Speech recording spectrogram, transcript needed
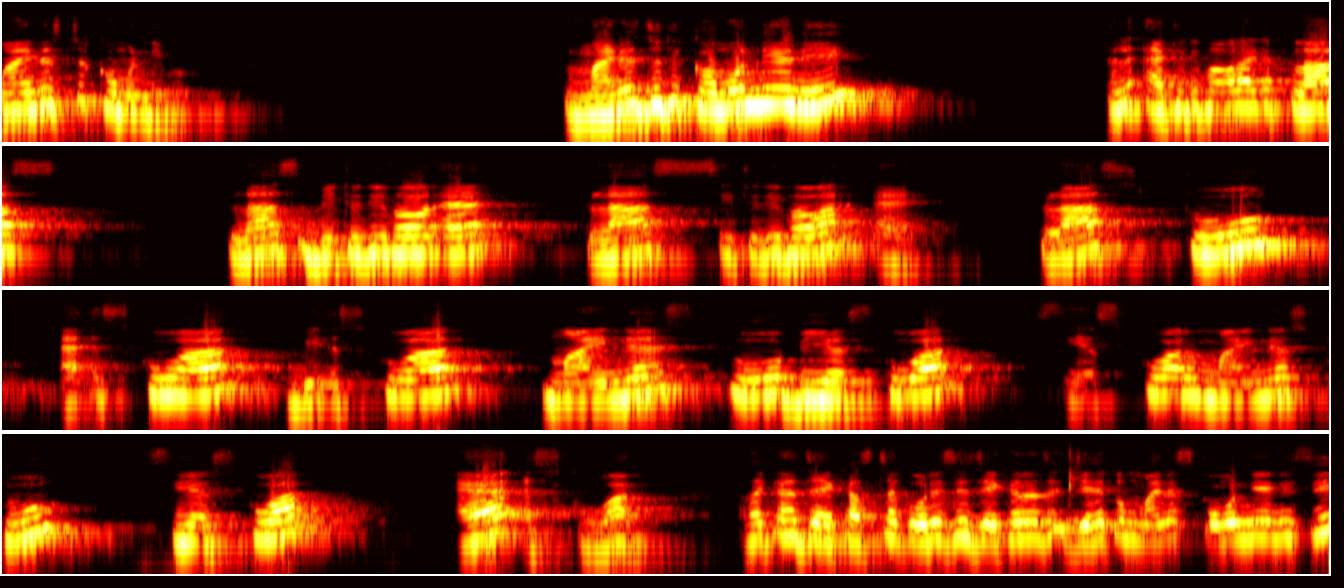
মাইনাসটা কমন নিব। মাইনাস যদি কমন নিয়ে নিই তাহলে এ টু দি পাওয়ার আগে plus plus b to the power a plus c to the power a plus two square b square minus two b square c square minus two c square a square এখানে যে কাজটা করেছি যেখানে যেহেতু মাইনাস কমন নিয়ে নিছি,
